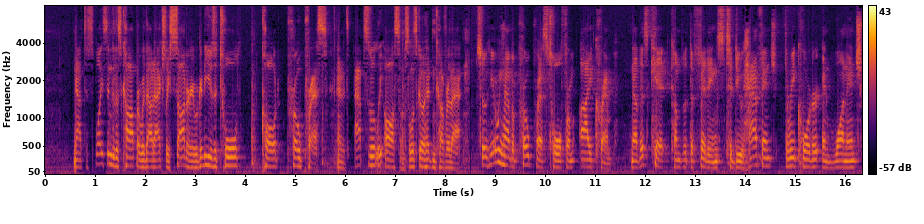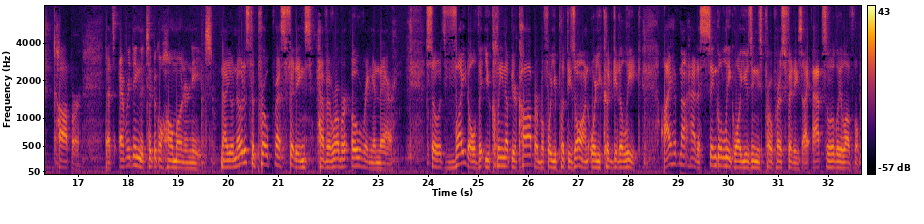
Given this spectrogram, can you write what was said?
Now to splice into this copper without actually soldering, we're gonna use a tool called ProPress, and it's absolutely awesome. So let's go ahead and cover that. So here we have a ProPress tool from iCrimp. Now this kit comes with the fittings to do half inch, three quarter, and one inch copper. That's everything the typical homeowner needs. Now you'll notice the ProPress fittings have a rubber O-ring in there. So it's vital that you clean up your copper before you put these on or you could get a leak. I have not had a single leak while using these ProPress fittings. I absolutely love them.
